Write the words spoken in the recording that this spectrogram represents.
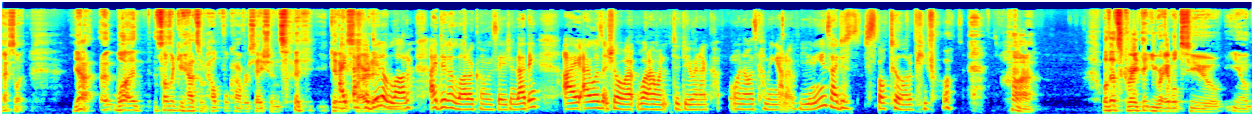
excellent. Yeah, uh, well, it, sounds like you had some helpful conversations getting I, started. I did a lot of I did a lot of conversations. I think I, I wasn't sure what, what I wanted to do when I when I was coming out of uni, so I just spoke to a lot of people. huh. Well, that's great that you were able to you know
